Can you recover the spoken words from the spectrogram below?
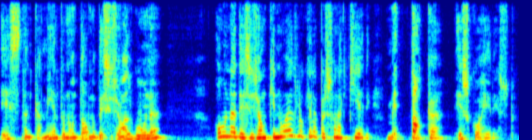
estancamento, não tomo decisão alguma, ou uma decisão que não é o que a pessoa quer. Me toca escorrer isto.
